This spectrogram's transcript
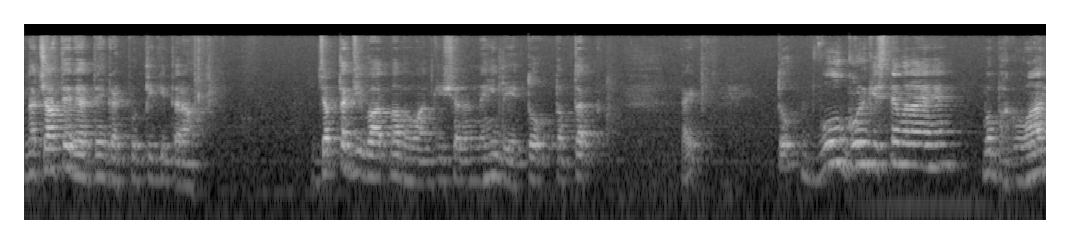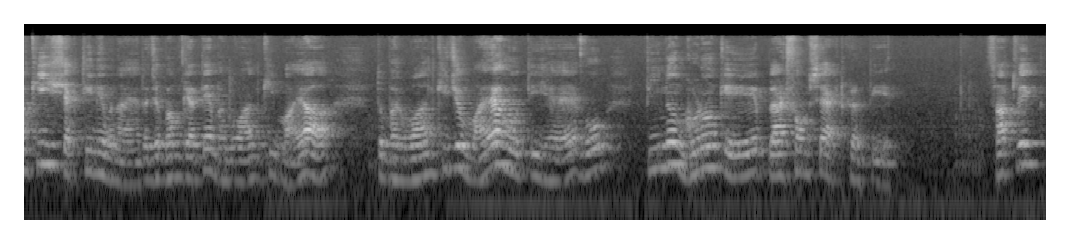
नचाते रहते हैं कठपुतली की तरह जब तक जीवात्मा भगवान की शरण नहीं ले तो तब तक राइट तो वो गुण किसने बनाए हैं? वो भगवान की ही शक्ति ने बनाया तो जब हम कहते हैं भगवान की माया तो भगवान की जो माया होती है, वो तीनों गुणों के प्लेटफॉर्म से एक्ट करती है। सात्विक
